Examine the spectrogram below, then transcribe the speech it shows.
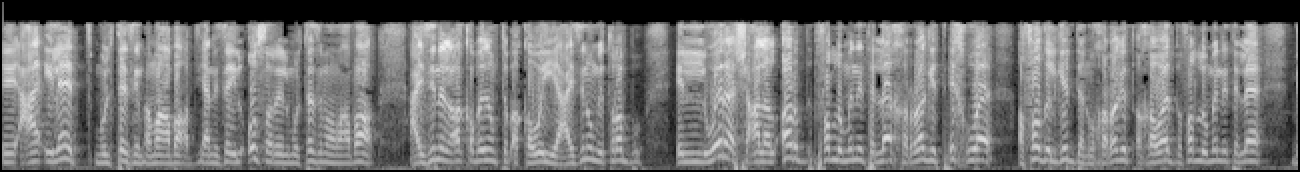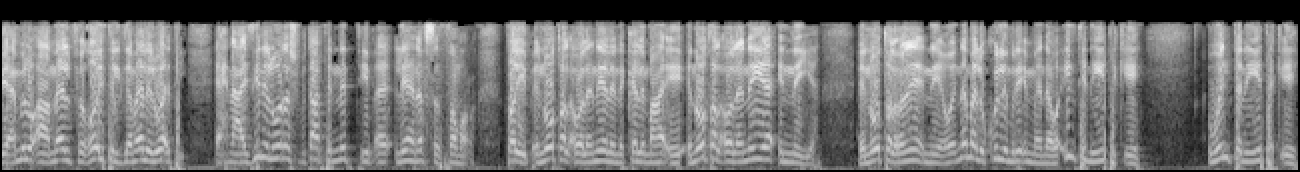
آه، عائلات ملتزمة مع بعض يعني زي الأسر الملتزمة مع بعض. عايزين العلاقة بينهم تبقى قوية عايزينهم يتربوا. الورش على الأرض بفضل ومنة الله خرجت إخوة أفاضل جدا وخرجت أخوات بفضل ومنة الله بيعملوا أعمال في غاية الجمال الوقتي. إحنا عايزين الورش بتاعت النت يبقى ليها نفس الثمرة. طيب النقطة الأولانية اللي نتكلم معاها إيه؟ النقطة الأولانية النية. النقطة الأولانية النية وإنما لكل امرئ ما نوى. أنت نيتك إيه؟ وانت نيتك إيه؟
